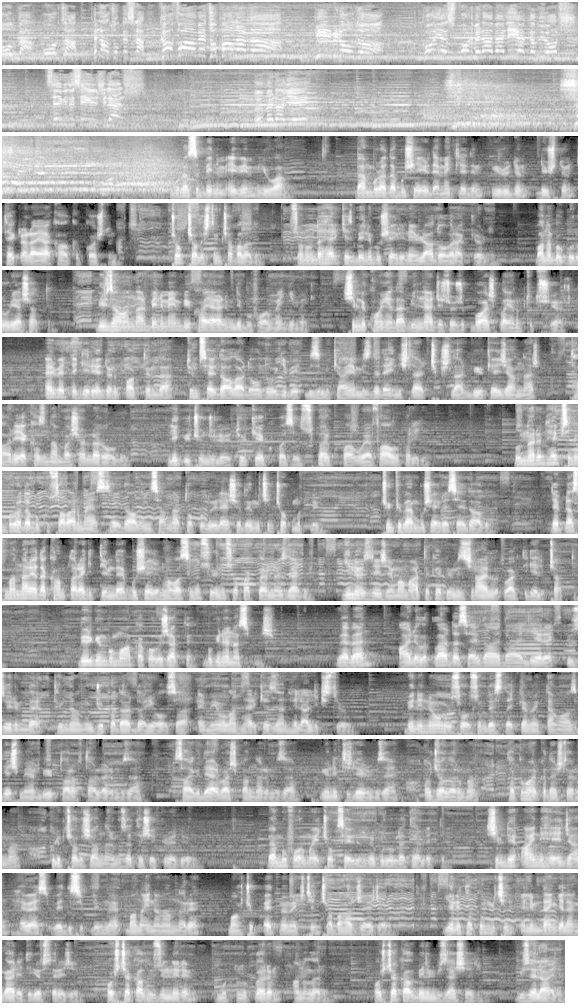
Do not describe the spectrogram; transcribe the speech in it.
Tolga orta penaltı noktasına kafa ve top ağlarda. 1-1 oldu. Konya Spor beraberliği yakalıyor. Sevgili seyirciler. Ömer Ali 7 numara Şahin Burası benim evim, yuvam. Ben burada bu şehirde emekledim, yürüdüm, düştüm, tekrar ayağa kalkıp koştum. Çok çalıştım, çabaladım. Sonunda herkes beni bu şehrin evladı olarak gördü. Bana bu gurur yaşattı. Bir zamanlar benim en büyük hayalimdi bu formayı giymek. Şimdi Konya'da binlerce çocuk bu aşkla yanıp tutuşuyor. Elbette geriye dönüp baktığımda tüm sevdalarda olduğu gibi bizim hikayemizde de inişler, çıkışlar, büyük heyecanlar, tarihe kazınan başarılar oldu. Lig üçüncülüğü, Türkiye Kupası, Süper Kupa, UEFA Avrupa Ligi. Bunların hepsini burada bu kutsal armaya sevdalı insanlar topluluğuyla yaşadığım için çok mutluyum. Çünkü ben bu şehre sevdalıyım. Deplasmanlar ya da kamplara gittiğimde bu şehrin havasını, suyunu, sokaklarını özlerdim. Yine özleyeceğim ama artık hepimiz için ayrılık vakti gelip çattı. Bir gün bu muhakkak olacaktı. Bugüne nasipmiş. Ve ben ayrılıklar da sevdaya dahil diyerek üzerimde tırnağın ucu kadar dahi olsa emeği olan herkesten helallik istiyorum. Beni ne olursa olsun desteklemekten vazgeçmeyen büyük taraftarlarımıza, saygıdeğer başkanlarımıza, yöneticilerimize, hocalarıma, takım arkadaşlarıma, kulüp çalışanlarımıza teşekkür ediyorum. Ben bu formayı çok sevdim ve gururla terlettim. Şimdi aynı heyecan, heves ve disiplinle bana inananları mahcup etmemek için çaba harcayacağım. Yeni takım için elimden gelen gayreti göstereceğim. Hoşça kal hüzünlerim, mutluluklarım, anılarım. Hoşça kal benim güzel şehrim, güzel ailem.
